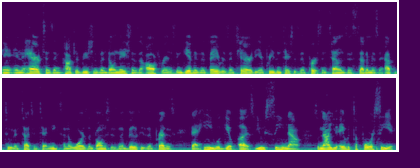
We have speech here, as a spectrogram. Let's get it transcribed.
and, inheritance and contributions and donations and offerings and givings and favors and charity and presentations and perks and talents and settlements and aptitude and touch and techniques and awards and bonuses and abilities and presents that he will give us. You see now. So now you're able to foresee it.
